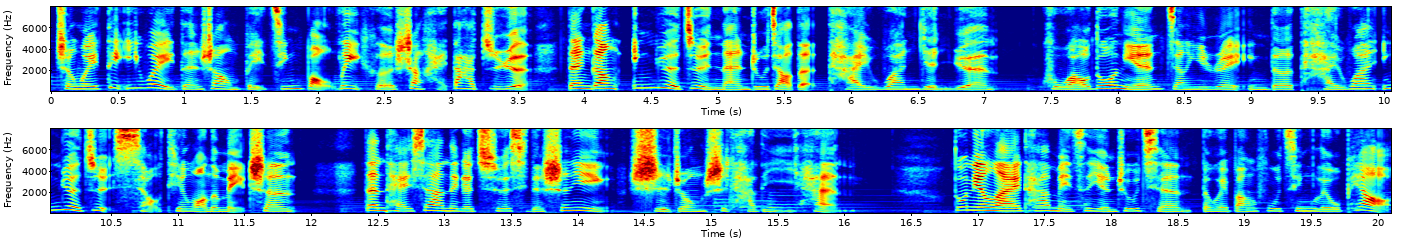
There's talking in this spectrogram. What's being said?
成为第一位登上北京保利和上海大剧院担纲音乐剧男主角的台湾演员。苦熬多年，江一瑞赢得台湾音乐剧小天王的美称，但台下那个缺席的身影，始终是他的遗憾。多年来，他每次演出前都会帮父亲留票，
